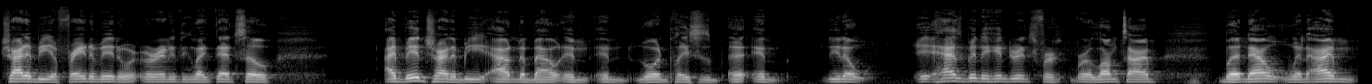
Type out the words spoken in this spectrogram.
try to be afraid of it or, or anything like that. So I've been trying to be out and about and, and going places. Uh, and, you know, it has been a hindrance for, for a long time. But now when I'm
